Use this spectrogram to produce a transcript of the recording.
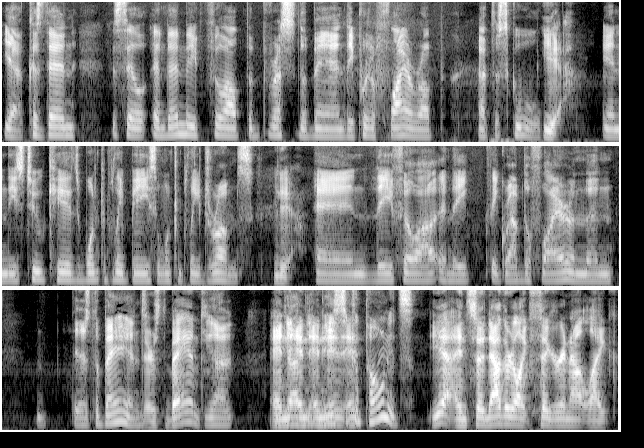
Yeah, because then so and then they fill out the rest of the band. They put a flyer up at the school, Yeah, and these two kids, one can play bass and one can play drums, yeah. and they fill out and they they grab the flyer, and then there's the band. There's the band. you got you And- and- the and- basic and- components. Yeah, and so now they're like figuring out like,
